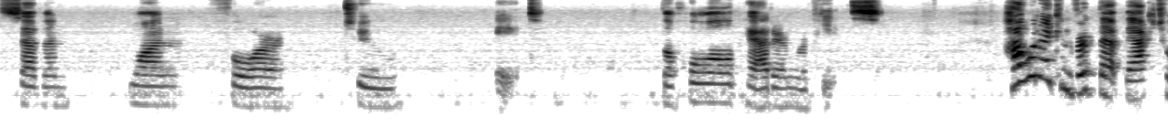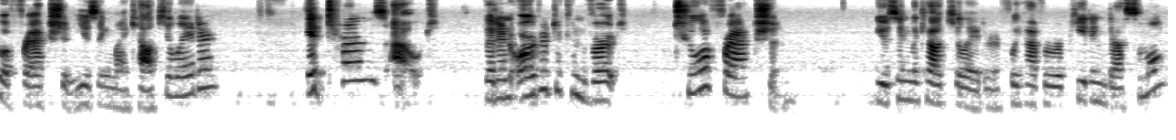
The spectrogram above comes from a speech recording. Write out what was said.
seven one four two eight. The whole pattern repeats. How would I convert that back to a fraction using my calculator? It turns out that in order to convert to a fraction using the calculator, if we have a repeating decimal,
